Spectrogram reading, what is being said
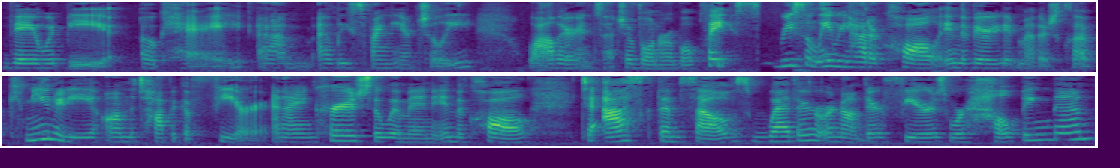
they would be okay, um, at least financially, while they're in such a vulnerable place. Recently, we had a call in the Very Good Mothers Club community on the topic of fear, and I encouraged the women in the call to ask themselves whether or not their fears were helping them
